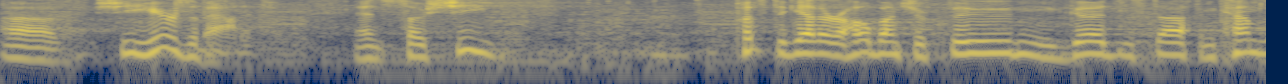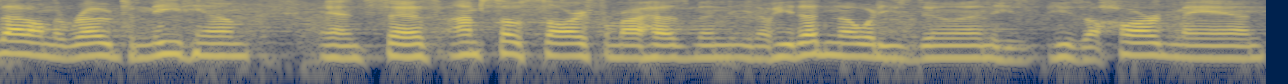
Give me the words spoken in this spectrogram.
uh, she hears about it. And so she puts together a whole bunch of food and goods and stuff and comes out on the road to meet him and says, I'm so sorry for my husband. You know, he doesn't know what he's doing. He's, he's a hard man.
